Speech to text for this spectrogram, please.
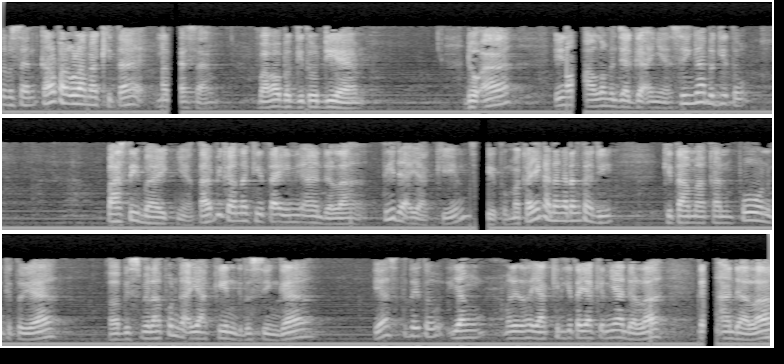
100%. Kalau para ulama kita biasa bahwa begitu dia doa Allah menjaganya sehingga begitu pasti baiknya tapi karena kita ini adalah tidak yakin gitu makanya kadang-kadang tadi kita makan pun gitu ya e, Bismillah pun nggak yakin gitu sehingga ya seperti itu yang yakin kita yakinnya adalah adalah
